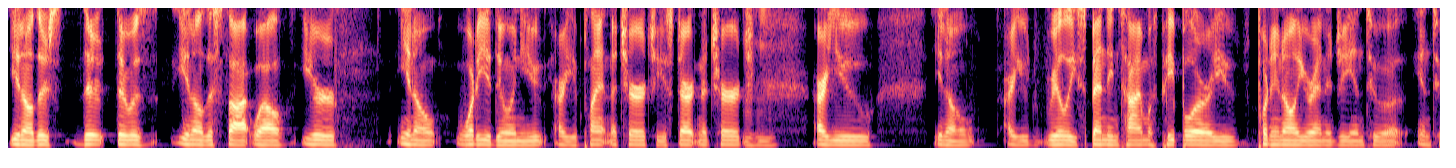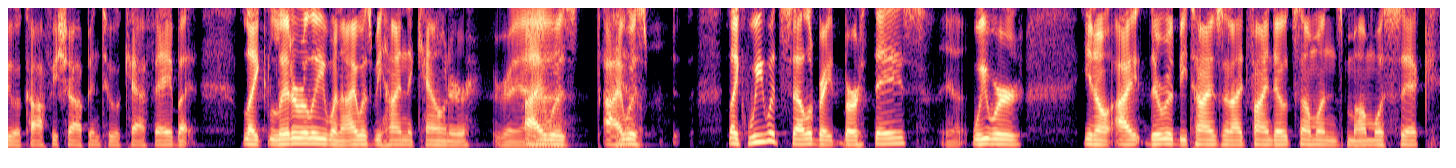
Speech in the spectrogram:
you know, there's there there was you know this thought. Well, you're, you know, what are you doing? You are you planting a church? Are you starting a church? Mm-hmm. Are you, you know, are you really spending time with people, or are you putting all your energy into a into a coffee shop, into a cafe? But like literally, when I was behind the counter, Right. I was I Yeah. was like we would celebrate birthdays yeah. we were you know i there would be times when i'd find out someone's mom was sick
